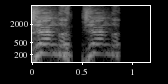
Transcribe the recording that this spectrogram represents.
jungle, jungle.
